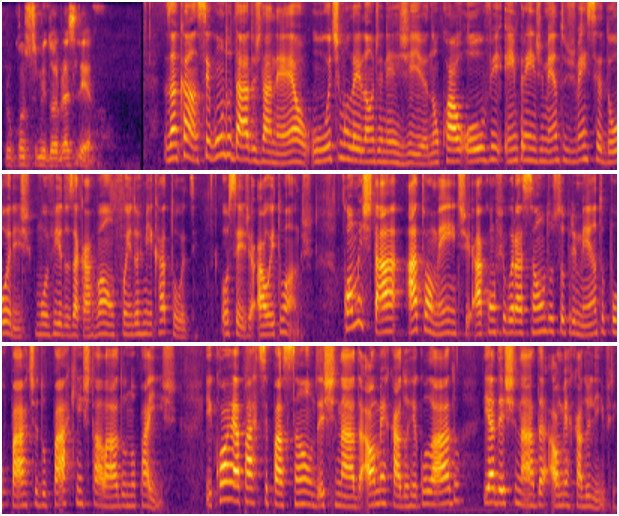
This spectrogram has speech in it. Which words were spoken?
para o consumidor brasileiro. Zancan, segundo dados da ANEL, o último leilão de energia no qual houve empreendimentos vencedores movidos a carvão foi em 2014, ou seja, há oito anos. Como está atualmente a configuração do suprimento por parte do parque instalado no país? E qual é a participação destinada ao mercado regulado e a destinada ao mercado livre?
